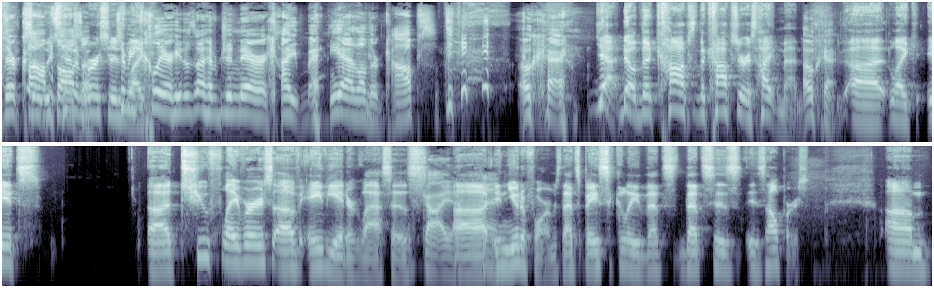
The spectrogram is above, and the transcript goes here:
they're cops Lieutenant also. To be like- clear, he does not have generic hype man. He has other cops. okay. yeah no the cops the cops are his hype men Okay. uh like it's uh two flavors of aviator glasses Got ya. uh Okay. in uniforms that's basically that's that's his his helpers um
